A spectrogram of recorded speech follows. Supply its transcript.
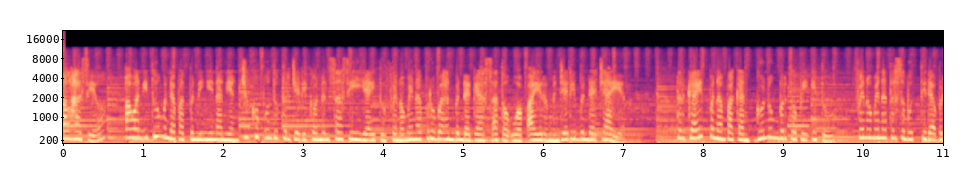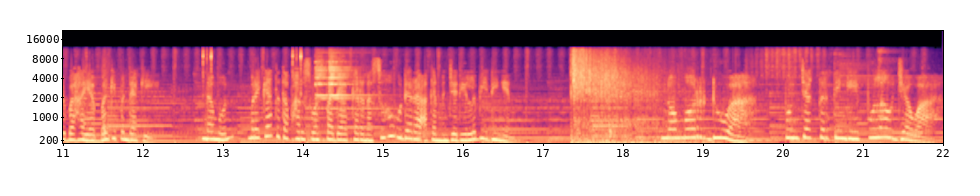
Alhasil, awan itu mendapat pendinginan yang cukup untuk terjadi kondensasi yaitu fenomena perubahan benda gas atau uap air menjadi benda cair. Terkait penampakan gunung bertopi itu, fenomena tersebut tidak berbahaya bagi pendaki. Namun, mereka tetap harus waspada karena suhu udara akan menjadi lebih dingin. Nomor 2. Puncak tertinggi Pulau Jawa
